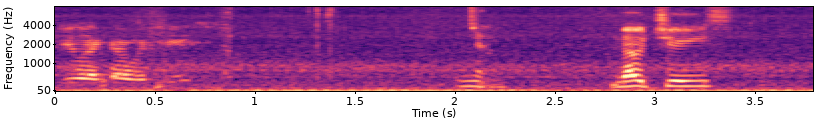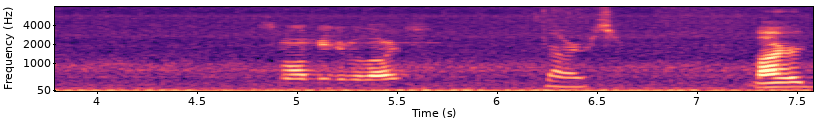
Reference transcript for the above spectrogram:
Would you like that with cheese? No, No cheese. Small, medium, or large? large. Large.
